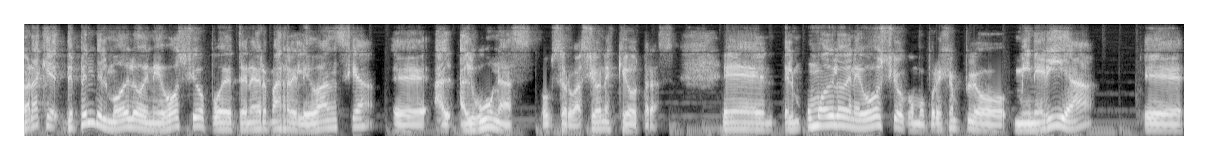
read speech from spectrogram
verdad que depende del modelo de negocio, puede tener más relevancia eh, algunas observaciones que otras. un modelo de negocio como por ejemplo minería eh,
